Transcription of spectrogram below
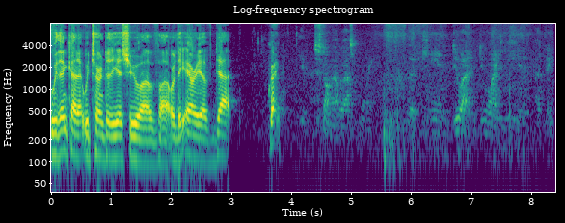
we then kind of we turn to the issue of uh, or the area of debt. Greg. Just on that last point, the can, do I, do I need it? I think,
